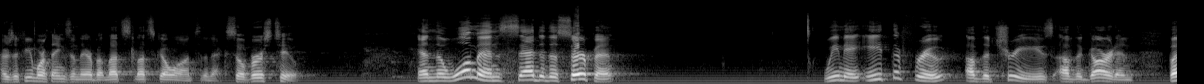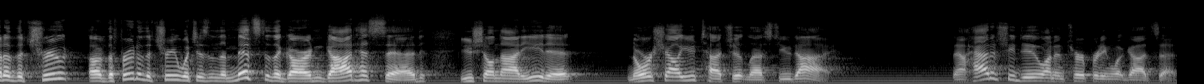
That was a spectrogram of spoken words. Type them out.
There's a few more things in there, but let's let's go on to the next. So, verse 2. And the woman said to the serpent, we may eat the fruit of the trees of the garden, but of the fruit of the fruit of the tree which is in the midst of the garden, God has said, You shall not eat it, nor shall you touch it, lest you die. Now, how did she do on interpreting what God said?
